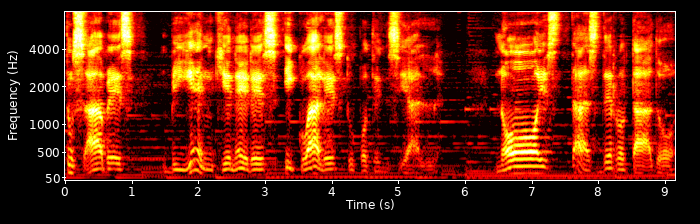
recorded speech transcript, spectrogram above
Tú sabes bien quién eres y cuál es tu potencial. No estás derrotado.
